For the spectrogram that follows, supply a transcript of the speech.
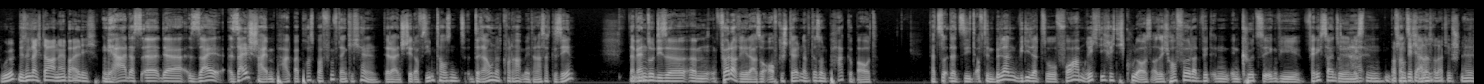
cool. Wir sind gleich da, ne? Beeil dich. Ja, dass äh, der Seil, Seilscheibenpark bei Prosper 5, denke ich, Hellen, der da entsteht auf 7300 Quadratmetern. Hast du das gesehen? Da werden so diese ähm, Förderräder so aufgestellt und da wird da so ein Park gebaut. Das, das sieht auf den Bildern, wie die das so vorhaben, richtig, richtig cool aus. Also ich hoffe, das wird in, in Kürze irgendwie fertig sein, so in den nächsten In Bottrop 20 geht ja alles relativ schnell.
